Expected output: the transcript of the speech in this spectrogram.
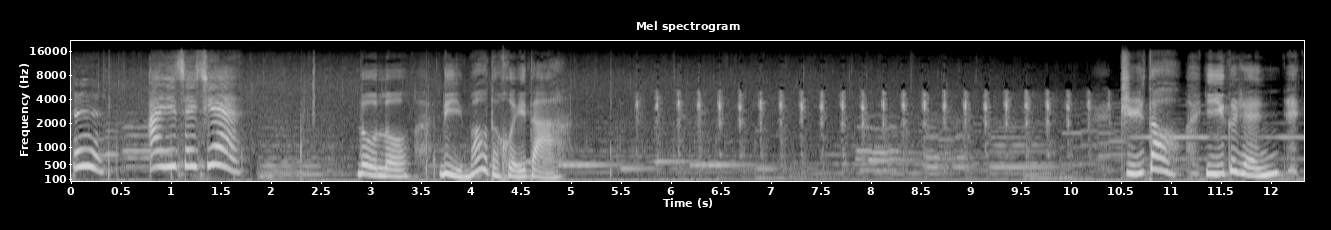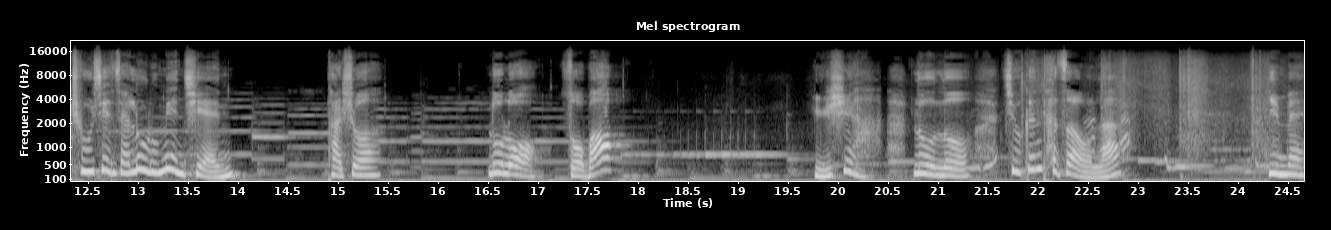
嗯，阿姨再见。”露露礼貌的回答。直到一个人出现在露露面前，他说：“露露，走吧。”于是啊，露露就跟他走了，因为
